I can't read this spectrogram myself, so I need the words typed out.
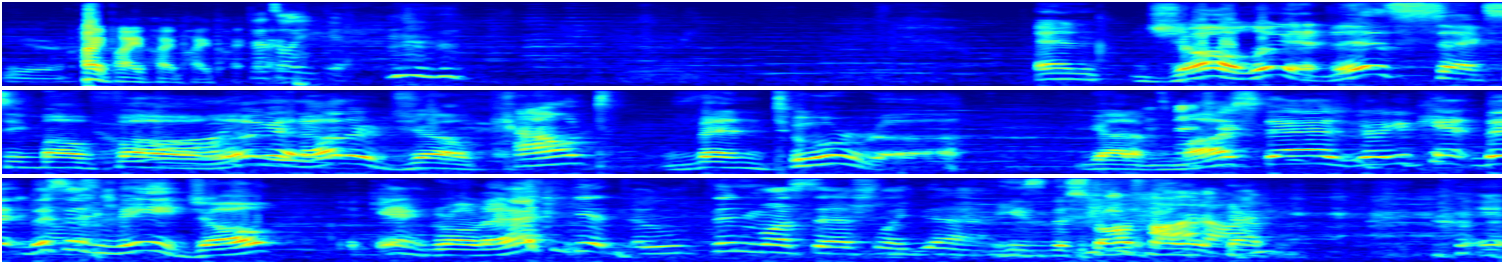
Here. Hype, hype, hype, hype, hype. That's all you get. And Joe, look at this sexy mofo. Oh, look at other Joe. Count Ventura. Got a It's mustache. Joe, you can't. Th- this is me, Joe. You can't grow I that. could get a thin mustache like that. He's the star Got pilot captain. Eh,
